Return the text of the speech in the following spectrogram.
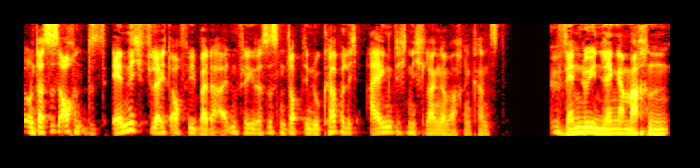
und das ist auch das ist ähnlich vielleicht auch wie bei der Altenpflege. Das ist ein Job, den du körperlich eigentlich nicht lange machen kannst. Wenn du ihn länger machen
